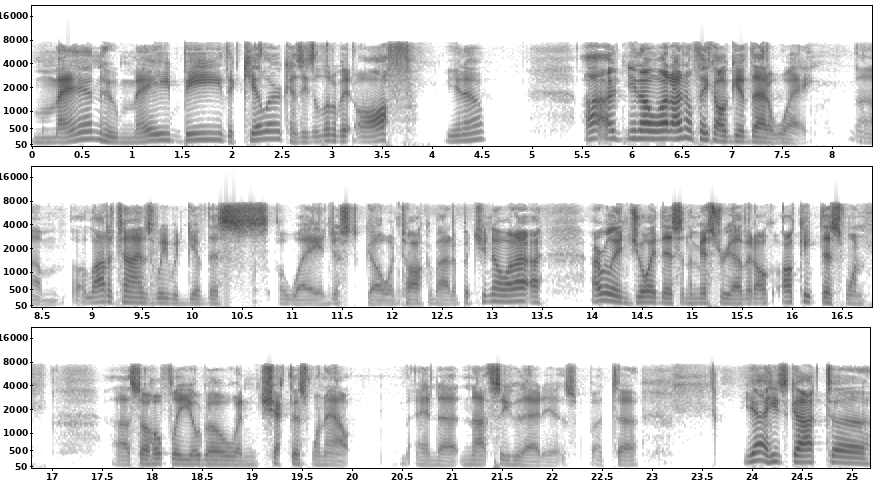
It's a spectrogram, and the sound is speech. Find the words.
man who may be the killer because he's a little bit off, you know. I, you know what? I don't think I'll give that away. Um, a lot of times we would give this away and just go and talk about it, but you know what? I I really enjoyed this and the mystery of it. I'll I'll keep this one. Uh, so hopefully you'll go and check this one out and uh, not see who that is. But uh, yeah, he's got uh,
